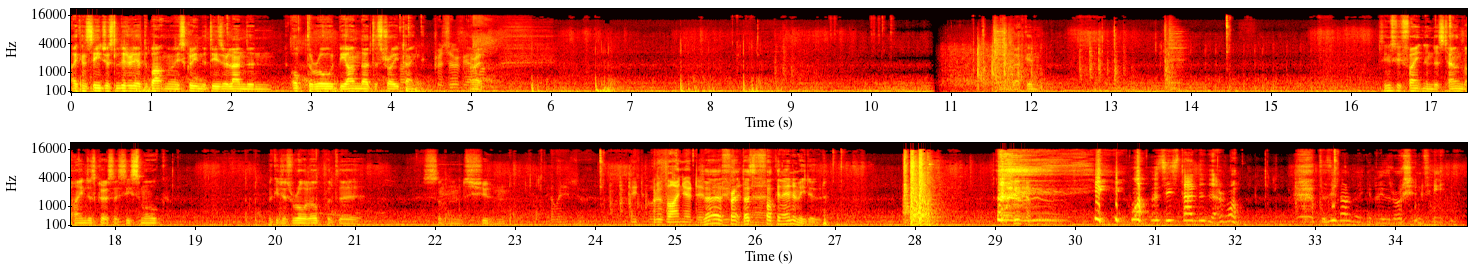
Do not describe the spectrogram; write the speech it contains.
I can see just literally at the bottom of my screen that these are landing up the road beyond that destroyed uh, tank. Preserve your. Coming back in. Seems to be fighting in this town behind us, Chris. I see smoke. We could just roll up with the something shooting. Yeah, we need to, we need to go to Vineyard. Is that a we're fri- using, that's a uh, fucking enemy, dude. Shoot him. what was he standing there for? Does he not recognize Russian people?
